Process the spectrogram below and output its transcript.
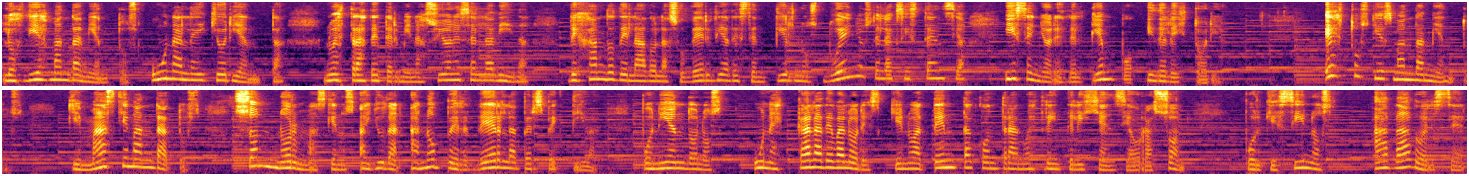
los diez mandamientos, una ley que orienta nuestras determinaciones en la vida, dejando de lado la soberbia de sentirnos dueños de la existencia y señores del tiempo y de la historia. Estos diez mandamientos, que más que mandatos, son normas que nos ayudan a no perder la perspectiva, poniéndonos una escala de valores que no atenta contra nuestra inteligencia o razón, porque si nos ha dado el ser,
